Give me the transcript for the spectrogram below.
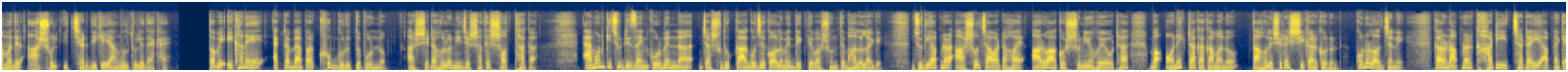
আমাদের আসল ইচ্ছার দিকেই আঙুল তুলে দেখায়। তবে এখানে একটা ব্যাপার খুব গুরুত্বপূর্ণ, আর সেটা হলো নিজের সাথে সৎ থাকা। এমন কিছু ডিজাইন করবেন না যা শুধু কাগজে, কলমে দেখতে বা শুনতে ভালো লাগে। যদি আপনার আসল চাওয়াটা হয় আরও আকর্ষণীয় হয়ে ওঠা বা অনেক টাকা কামানো, তাহলে সেটা স্বীকার করুন। কোনো লজ্জা নেই, কারণ আপনার খাঁটি ইচ্ছাটাই আপনাকে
